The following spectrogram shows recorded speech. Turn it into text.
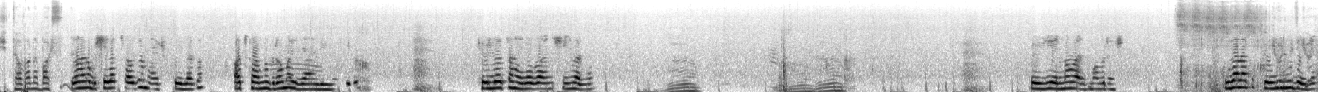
Şu tavana baksın. Sonra bir şeyler çalacağım yani şu köylerden. Aç karnına duramayız yani bilmiyorum. Köylüler sana yine aynı şeyi ver lan. Köylüye elma verdim alırım işte. Buradan artık köylüyü göreceğim.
